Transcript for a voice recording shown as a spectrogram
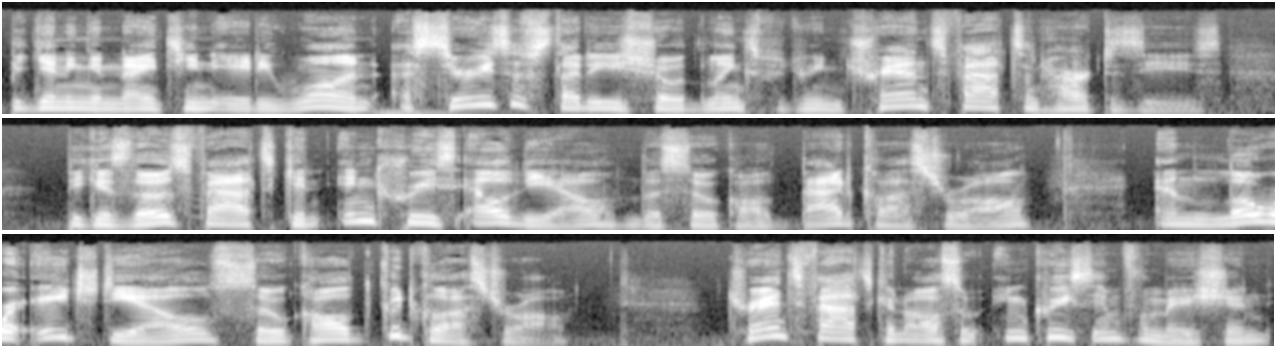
Beginning in 1981, a series of studies showed links between trans fats and heart disease, because those fats can increase LDL, the so called bad cholesterol, and lower HDL, so called good cholesterol. Trans fats can also increase inflammation,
